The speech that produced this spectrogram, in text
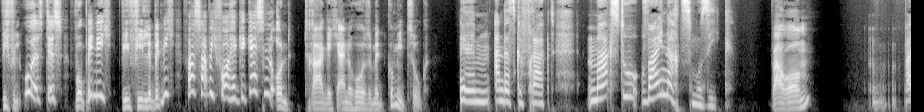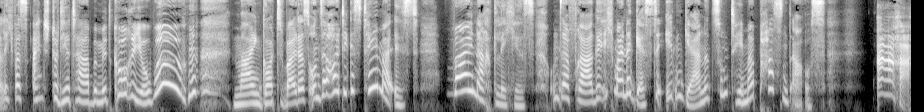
Wie viel Uhr ist es? Wo bin ich? Wie viele bin ich? Was habe ich vorher gegessen? Und trage ich eine Hose mit Gummizug? Ähm, anders gefragt. Magst du Weihnachtsmusik? Warum? Weil ich was einstudiert habe mit Choreo. Woo! Mein Gott, weil das unser heutiges Thema ist. Weihnachtliches. Und da frage ich meine Gäste eben gerne zum Thema passend aus. Aha.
